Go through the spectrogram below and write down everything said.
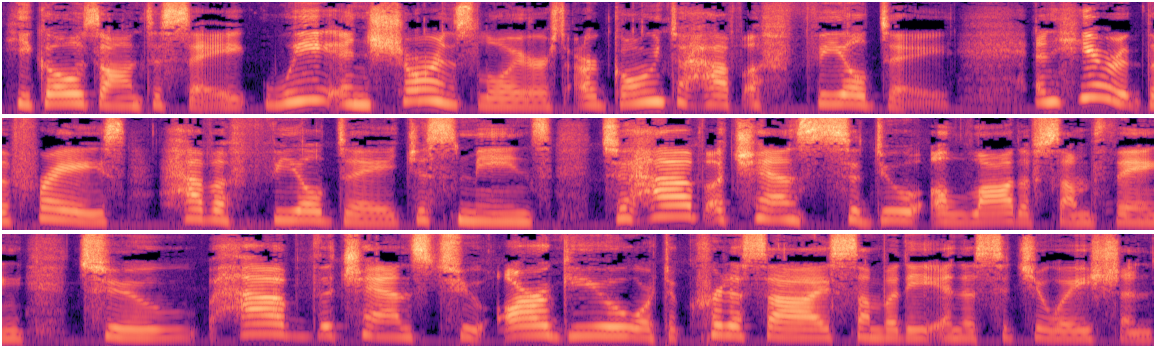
he goes on to say, We insurance lawyers are going to have a field day. And here, the phrase have a field day just means to have a chance to do a lot of something, to have the chance to argue or to criticize somebody in a situation,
